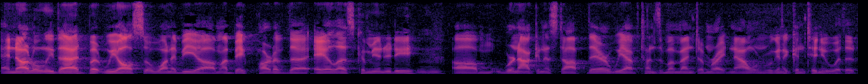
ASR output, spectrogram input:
And not only that, but we also want to be um, a big part of the ALS community. Mm-hmm. Um, we're not going to stop there. We have tons of momentum right now, and we're going to continue with it.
